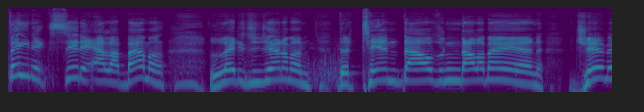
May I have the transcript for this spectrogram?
Phenix City, Alabama. Ladies and gentlemen, the $10,000 man, Jimmy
